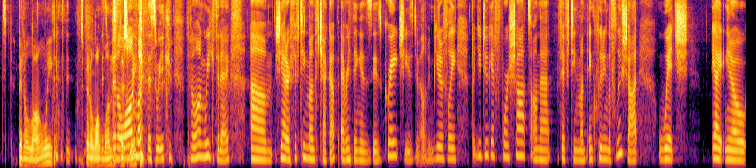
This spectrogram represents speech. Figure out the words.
It's been a long week. It's been a long It's month been a this long week. month this week. been a long week today. Um, she had her 15 month checkup. Everything is is great. She's developing beautifully, but you do get four shots on that 15 month, including the flu shot, which yeah, you know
